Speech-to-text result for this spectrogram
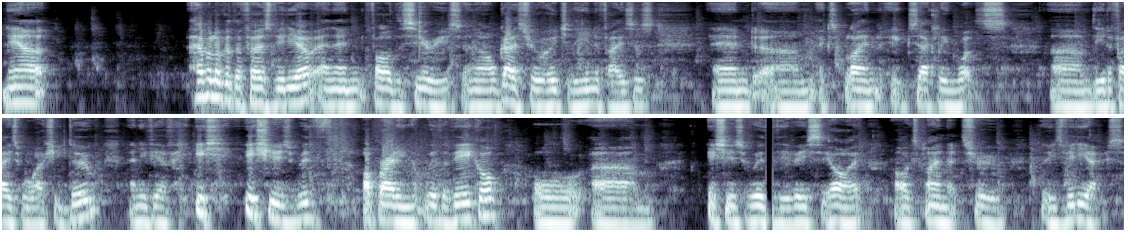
Now have a look at the first video and then follow the series and I'll go through each of the interfaces and um, explain exactly what's um, the interface will actually do and if you have is issues with operating with the vehicle or um, issues with the VCI I'll explain that through these videos.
